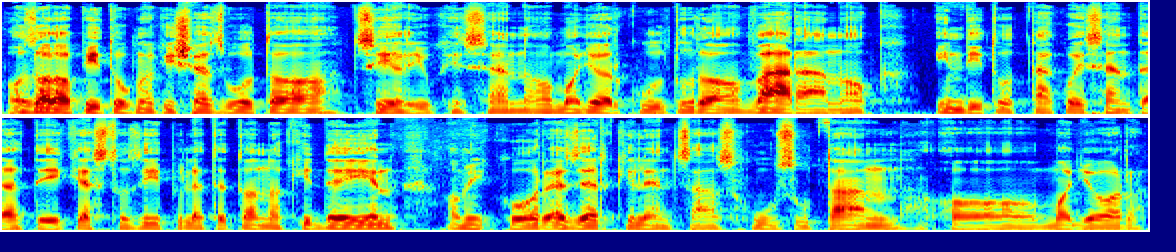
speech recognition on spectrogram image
Az alapítóknak is ez volt a céljuk, hiszen a magyar kultúra várának indították, vagy szentelték ezt az épületet annak idején, amikor 1920 után a magyar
